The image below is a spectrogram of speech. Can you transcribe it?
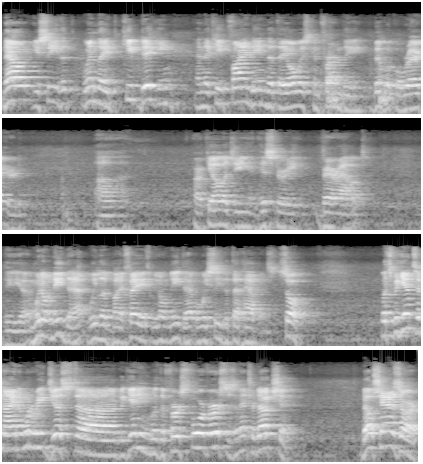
now you see that when they keep digging and they keep finding that they always confirm the biblical record, uh, archaeology and history bear out. The, uh, and we don't need that. We live by faith. We don't need that, but we see that that happens. So, let's begin tonight. I want to read just uh, beginning with the first four verses, an introduction. Belshazzar,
